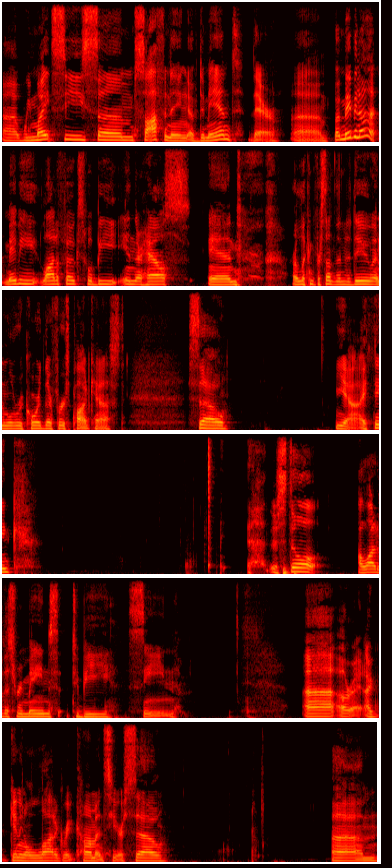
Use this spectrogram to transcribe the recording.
uh, we might see some softening of demand there. Um, but maybe not. Maybe a lot of folks will be in their house and are looking for something to do and will record their first podcast. So, yeah, I think there's still a lot of this remains to be seen. Uh, all right, I'm getting a lot of great comments here. So, um,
